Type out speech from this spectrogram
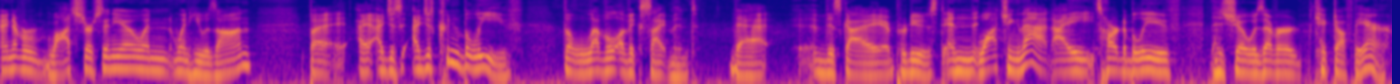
I never watched Arsenio when when he was on, but I, I just I just couldn't believe the level of excitement that this guy produced. And watching that, I it's hard to believe his show was ever kicked off the air.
